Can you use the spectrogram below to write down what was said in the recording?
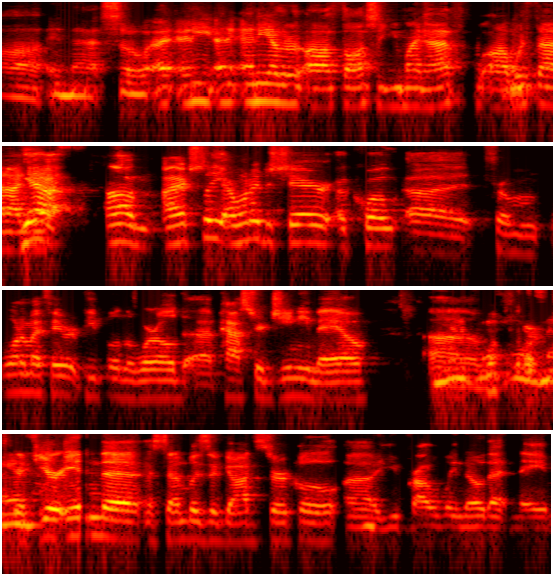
uh, in that. So, any any other uh, thoughts that you might have with that? Yeah. Um, I actually I wanted to share a quote from one of my favorite people in the world, Pastor Jeannie Mayo. Um, if you're in the Assemblies of God circle, uh, you probably know that name.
